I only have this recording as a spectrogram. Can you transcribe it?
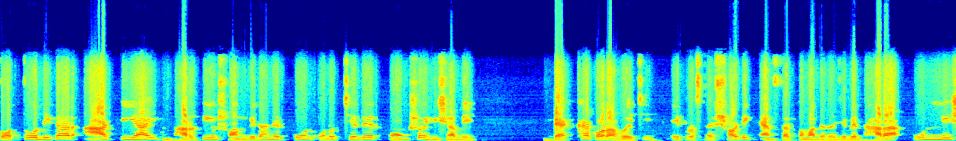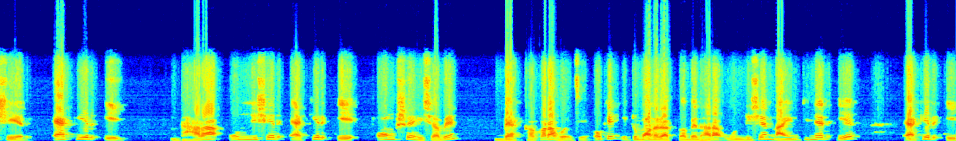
তথ্য অধিকার আরটিআই ভারতীয় সংবিধানের কোন অনুচ্ছেদের অংশ হিসাবে ব্যাখ্যা করা হয়েছে? এই প্রশ্নের সঠিক অ্যান্সার তোমাদের হয়ে যাবে ধারা উনিশের একের এ ধারা উনিশের একের এ অংশ হিসাবে ব্যাখ্যা করা হয়েছে। ওকে একটু মনে রাখতে হবে, ধারা উনিশের নাইনটিনের এ একের এ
